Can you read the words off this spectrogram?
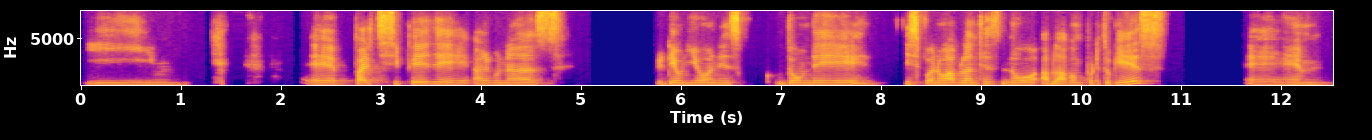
y eh, participé de algunas reuniones donde hispanohablantes no hablaban portugués. Em,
